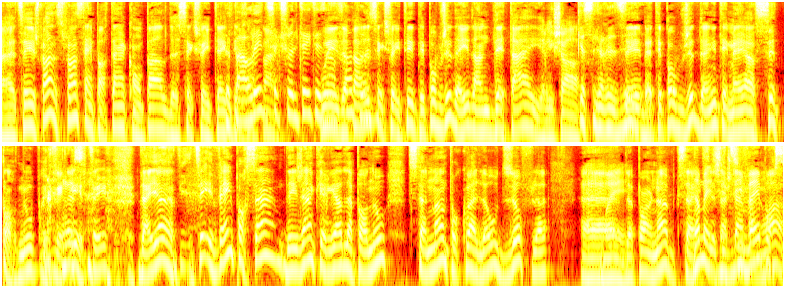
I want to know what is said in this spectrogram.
euh, tu sais, je pense, je pense que c'est important qu'on parle de sexualité De parler de sexualité avec tes oui, enfants, de parler toi? de sexualité. T'es pas obligé d'aller dans le détail, Richard. Qu'est-ce qu'il aurait dit? Tu sais, Ben, t'es pas obligé de donner tes meilleurs sites porno préférés. tu sais. D'ailleurs, tu sais, 20% des gens qui regardent la porno, tu te demandes pourquoi l'autre zouf, là, euh, Ouais. de Pornhub, qui s'est Non, mais j'ai dit un manoir, 20%.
